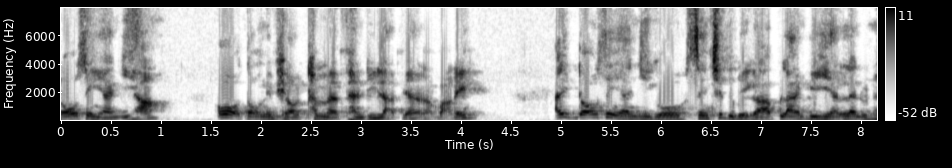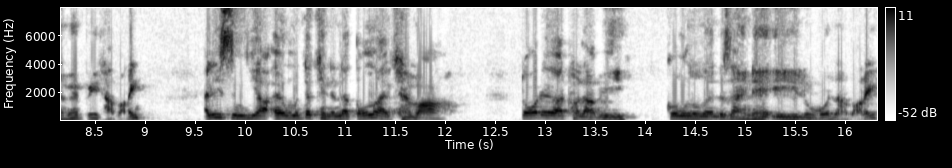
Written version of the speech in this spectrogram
တောစင်ရန်ကြီးဟာအော့အတောင်းလေးဖြောက်ထပ်မံဖန်တီးလာပြန်လာပါတယ်အဲ့ဒီတောစင်ရန်ကြီးကိုစင်ချစ်သူတွေကပလိုင်ဘီယန်လက်လို့နာမည်ပေးထားပါတယ် အဲ့ဒီစင်ကြီးဟာအုံမတက်ခင်နဲ့3နာရီခန့်မှာတောတွေကထွက်လာပြီးကုန်းစုံစံဒီဇိုင်းနဲ့အေးလို့ဝင်လာပါတယ်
